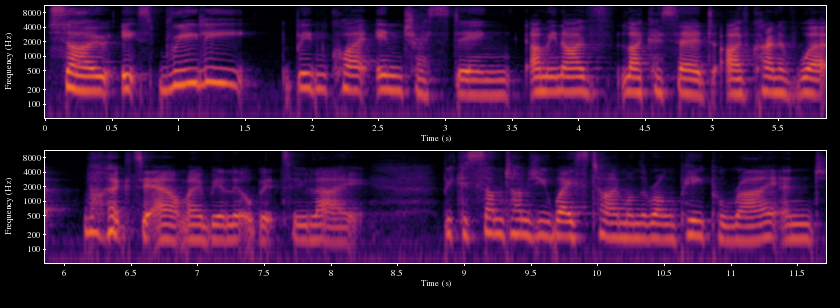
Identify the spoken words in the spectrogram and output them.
So it's really been quite interesting. I mean, I've, like I said, I've kind of worked, worked it out maybe a little bit too late because sometimes you waste time on the wrong people, right? And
